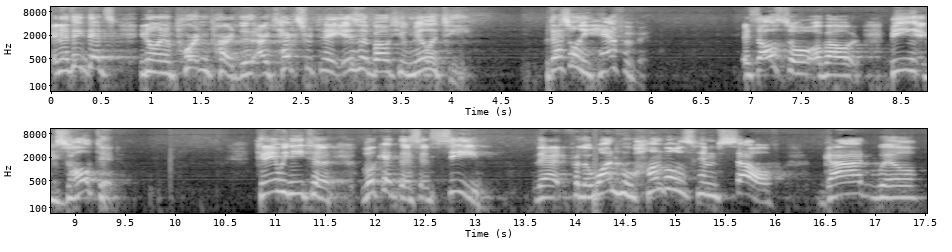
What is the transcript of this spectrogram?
And I think that's, you know, an important part. Our text for today is about humility, but that's only half of it. It's also about being exalted. Today we need to look at this and see that for the one who humbles himself, God will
